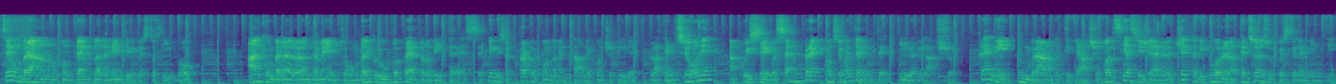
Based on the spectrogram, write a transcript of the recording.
Se un brano non contempla elementi di questo tipo, anche un bel arrangiamento un bel groove perdono di interesse, quindi è proprio fondamentale concepire la tensione a cui segue sempre conseguentemente il rilascio. Prendi un brano che ti piace, qualsiasi genere, cerca di porre l'attenzione su questi elementi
